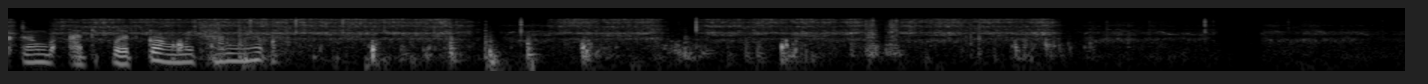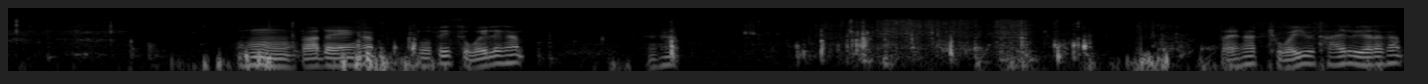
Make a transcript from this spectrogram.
กำลังอาจจะเปิดกล้องไม่ทันครับอืมปลาแดงครับ ตัวสวยๆเลยครับนะครับ ไตนัดฉวยอยู่ท้ายเรือแล้วครับ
